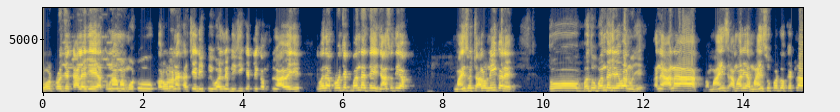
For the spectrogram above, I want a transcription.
રોડ પ્રોજેક્ટ ચાલે છે, આ તુણામાં મોટું કરોડોના ખર્ચે ડીપી વર્લ્ડ ને બીજી કેટલી કંપનીઓ આવે છે, એ બધા પ્રોજેક્ટ બંધ જ થઈ જ્યાં સુધી આ માણસો ચાલુ નહીં કરે, તો બધું બંધ જ રહેવાનું છે. અને આના આ માઇન્સ, અમારી આ માઇન્સ ઉપર તો કેટલા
